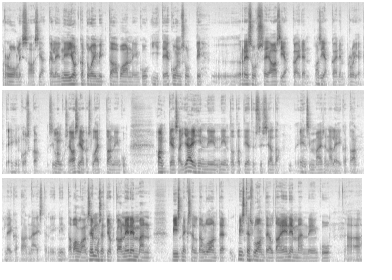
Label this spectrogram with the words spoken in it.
roolissa asiakkaille. Ne, jotka toimittaa vaan niin kuin IT-konsultti resursseja asiakkaiden, asiakkaiden projekteihin, koska silloin kun se asiakas laittaa niin kuin hankkeensa jäihin, niin, niin tota, tietysti sieltä ensimmäisenä leikataan, leikataan näistä. Niin, niin tavallaan semmoiset, jotka on enemmän bisnekseltä luonte, bisnesluonteeltaan enemmän niin kuin, ää,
